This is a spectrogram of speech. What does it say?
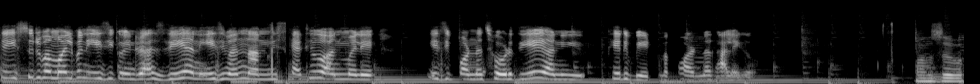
त्यही सुरुमा मैले पनि एजीको इन्ट्रान्स दिएँ। अनि एजीमा पनि नाम निस्काएको थियो। अनि मैले एजी पढ्न छोडिदिएँ। अनि फेरि भेटमा पढ्न थालेको। हजुर।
